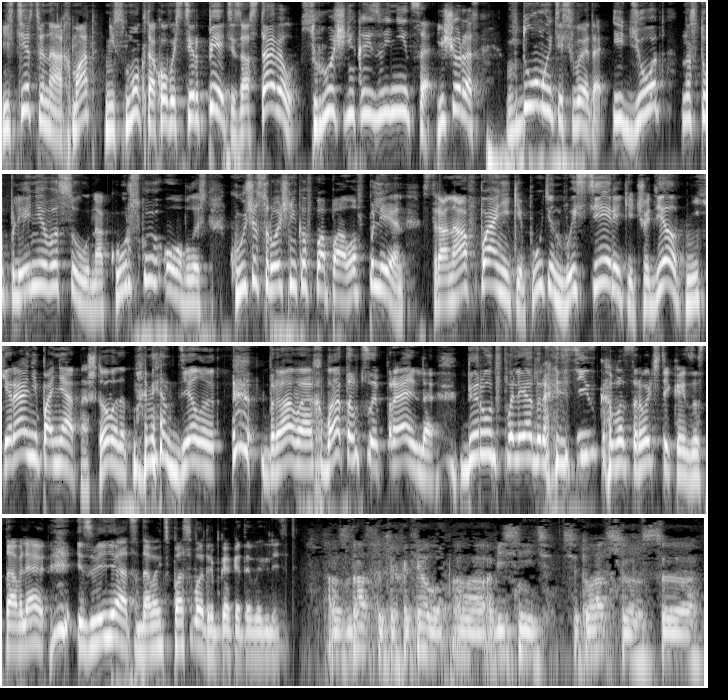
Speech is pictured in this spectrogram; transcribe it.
Естественно, Ахмат не смог такого стерпеть и заставил срочника извиниться. Еще раз, вдумайтесь в это. Идет наступление ВСУ на Курскую область. Куча срочников попала в плен. Страна в панике, Путин в истерике. Что делать? Ни хера непонятно. Что в этот момент делают бравые ахматовцы? Правильно, берут в плен российского срочника срочника и заставляют извиняться. Давайте посмотрим, как это выглядит. Здравствуйте. Хотел э, объяснить ситуацию с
